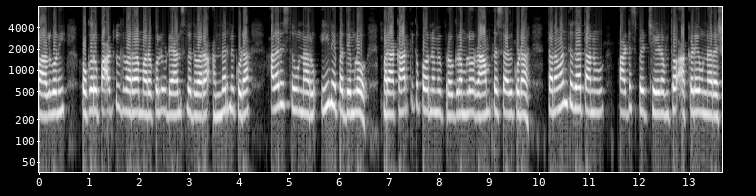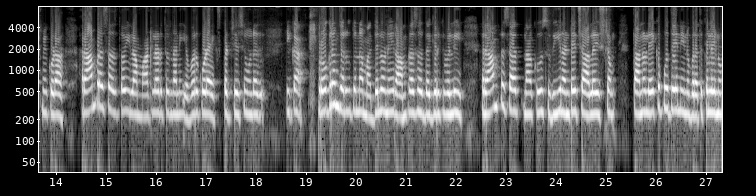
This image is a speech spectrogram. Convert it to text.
పాల్గొని ఒకరు పాటల ద్వారా మరొకరు డ్యాన్సుల ద్వారా అందరిని కూడా అలరిస్తూ ఉన్నారు. ఈ నేపథ్యంలో మరి ఆ కార్తీక పౌర్ణమి ప్రోగ్రాంలో రామ్ ప్రసాద్ కూడా తన వంతుగా తాను పార్టిసిపేట్ చేయడంతో అక్కడే ఉన్న రష్మి కూడా రామ్ ప్రసాద్తో ఇలా మాట్లాడుతుందని ఎవరు కూడా ఎక్స్పెక్ట్ చేసి ఉండదు. ఇక ప్రోగ్రాం జరుగుతున్న మధ్యలోనే రామ్ ప్రసాద్ దగ్గరికి వెళ్ళి రామ్ ప్రసాద్ నాకు సుధీర్ అంటే చాలా ఇష్టం. తాను లేకపోతే నేను బ్రతకలేను.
